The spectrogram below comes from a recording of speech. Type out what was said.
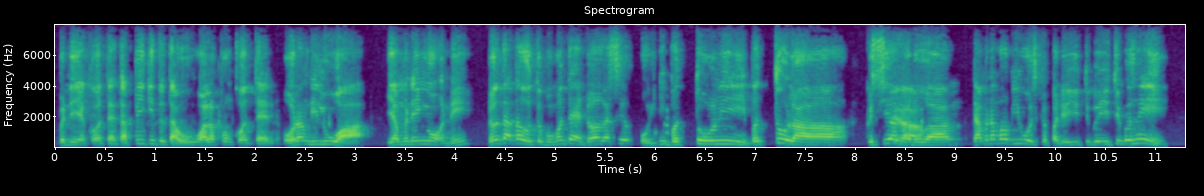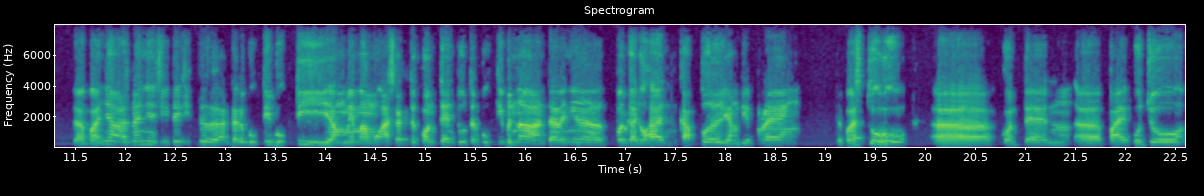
benda yang konten. Tapi kita tahu walaupun konten, orang di luar yang menengok ni, dia tak tahu tu pun konten. Dia rasa, oh ini betul ni, betul lah. Kesian lah ya. orang. Dan menambah viewers kepada YouTuber-YouTuber ni. Dah banyak sebenarnya cerita-cerita antara bukti-bukti yang memang Muaz kata konten tu terbukti benar. Antaranya pergaduhan couple yang dia prank. Lepas tu uh, konten uh, pipe bocor.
